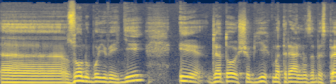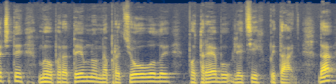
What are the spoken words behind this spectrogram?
е, зону бойових дій. І для того, щоб їх матеріально забезпечити, ми оперативно напрацьовували потребу для цих питань. Да? В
